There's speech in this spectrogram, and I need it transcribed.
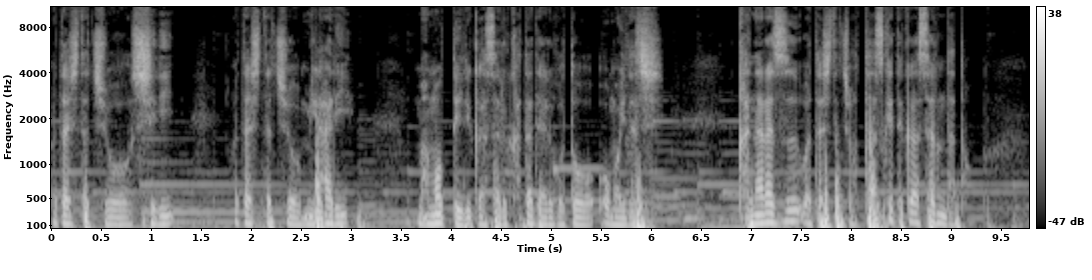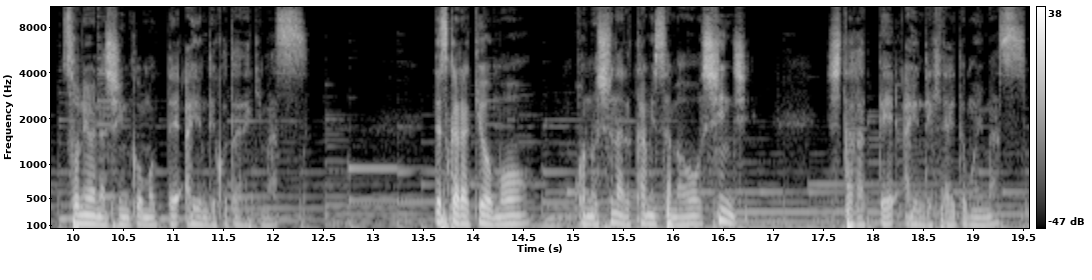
私たちを知り私たちを見張り守っていてくださる方であることを思い出し必ず私たちを助けてくださるんだとそのような信仰を持って歩んでいくことができます。ですから今日もこの主なる神様を信じ従って歩んでいきたいと思います。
